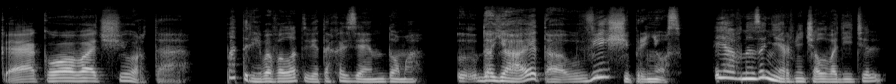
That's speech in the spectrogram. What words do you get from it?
«Какого черта?» – потребовал ответа хозяин дома. «Э, «Да я это, вещи принес». Явно занервничал водитель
